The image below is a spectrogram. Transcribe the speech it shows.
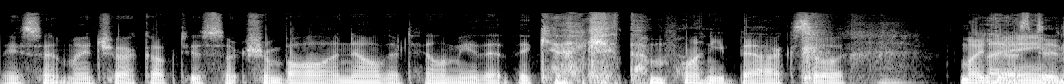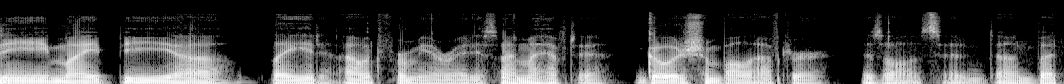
they sent my check up to S- Shambhala, and now they're telling me that they can't get the money back. So my Lame. destiny might be uh, laid out for me already. So I might have to go to Shambhala after it's all said and done. But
